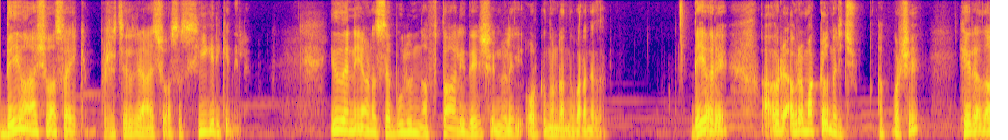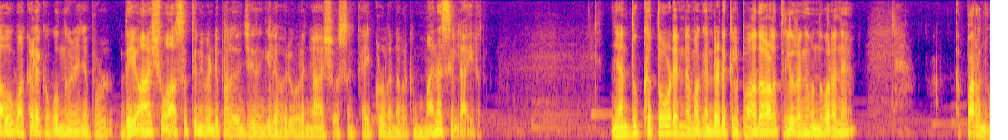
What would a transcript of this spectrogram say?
ദൈവം ആശ്വാസം അയക്കും പക്ഷെ ചിലർ ആശ്വാസം സ്വീകരിക്കുന്നില്ല. ഇത് തന്നെയാണ് സബൂലുൻ നഫ്താലി ദേശങ്ങളിൽ ഓർക്കുന്നുണ്ടെന്ന് പറഞ്ഞത്. ദൈവം അവരെ അവർ അവരുടെ മക്കൾ മരിച്ചു. അപ്പോൾ പക്ഷേ ഹേരതാവ് മക്കളെയൊക്കെ കൊന്നു കഴിഞ്ഞപ്പോൾ ദൈവം ആശ്വാസത്തിന് വേണ്ടി പലതും ചെയ്തെങ്കിലും അവർ പറഞ്ഞു ആശ്വാസം കൈക്കൊള്ളാൻ അവർക്ക് മനസ്സില്ലായിരുന്നു. ഞാൻ ദുഃഖത്തോടെ എന്റെ മകന്റെ അടുക്കൽ പാതാളത്തിൽ ഇറങ്ങുമെന്ന് പറഞ്ഞ് പറഞ്ഞു.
